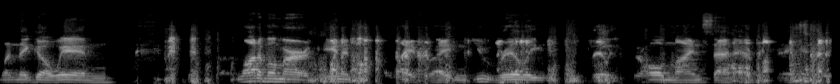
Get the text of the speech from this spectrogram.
when they go in, a lot of them are in and out of life, right? And you really, really, your whole mindset, everything,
